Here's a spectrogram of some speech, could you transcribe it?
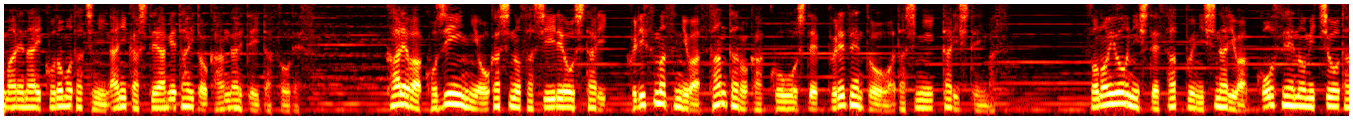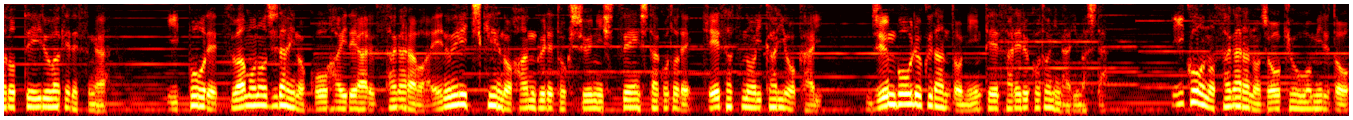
まれない子供たちに何かしてあげたいと考えていたそうです彼は孤児院にお菓子の差し入れをしたりクリスマスにはサンタの格好をしてプレゼントを渡しに行ったりしていますそのようにしてサップ西成は更生の道をたどっているわけですが一方でつわもの時代の後輩である相良は NHK の半グレ特集に出演したことで警察の怒りを買い準暴力団と認定されることになりました以降の相良の状況を見ると、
